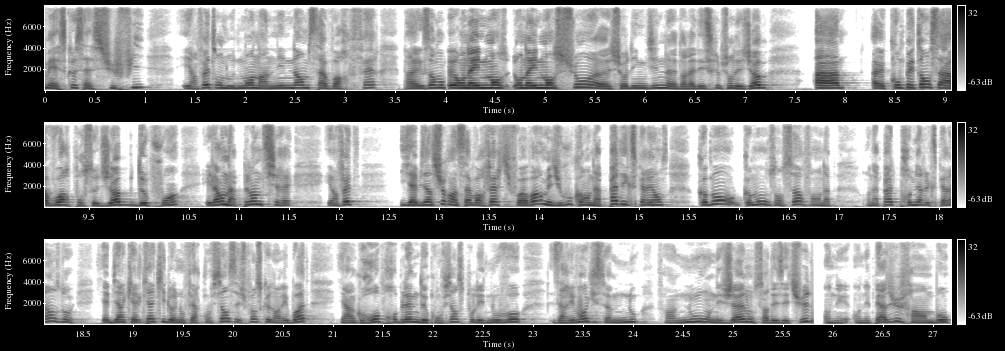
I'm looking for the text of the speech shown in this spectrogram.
mais est-ce que ça suffit? Et en fait, on nous demande un énorme savoir-faire. Par exemple, on a une, on a une mention euh, sur LinkedIn euh, dans la description des jobs à, à compétences à avoir pour ce job, deux points. Et là, on a plein de tirets. Et en fait, il y a bien sûr un savoir-faire qu'il faut avoir, mais du coup, quand on n'a pas d'expérience, comment, comment on s'en sort? Enfin, On n'a pas de première expérience, donc il y a bien quelqu'un qui doit nous faire confiance. Et je pense que dans les boîtes, il y a un gros problème de confiance pour les nouveaux arrivants qui sommes nous. Enfin, nous, on est jeunes, on sort des études, on est, on est perdu. Enfin, bon,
